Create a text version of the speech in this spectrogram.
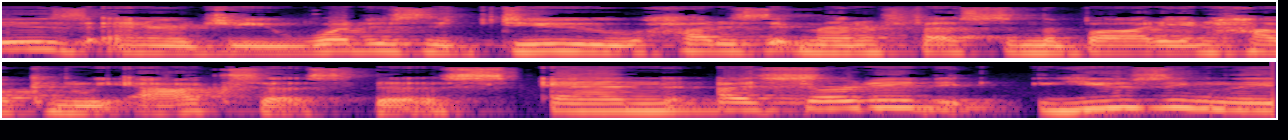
is energy? What does it do? How does it manifest in the body? And how can we access this? And I started using the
